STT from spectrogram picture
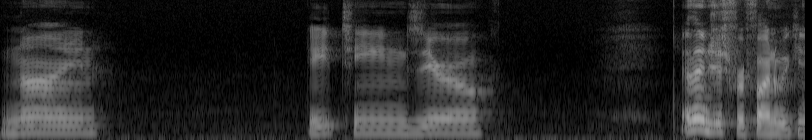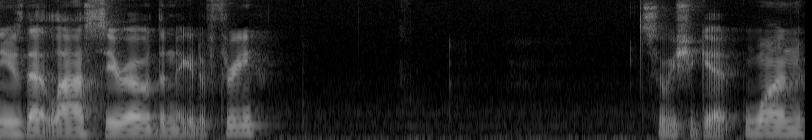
9, 18, 0. And then just for fun, we can use that last 0, the negative 3. So we should get 1,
